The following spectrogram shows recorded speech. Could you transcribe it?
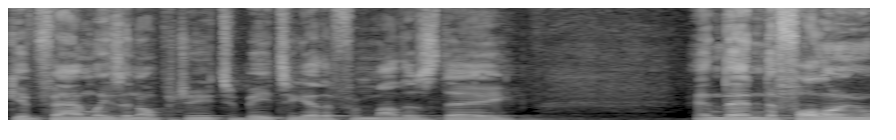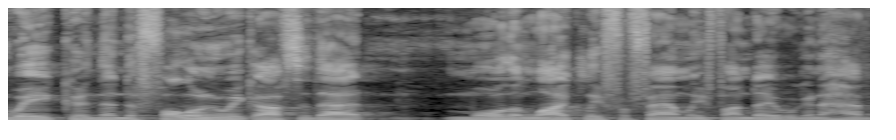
give families an opportunity to be together for Mother's Day. And then the following week, and then the following week after that, more than likely for Family Fun Day, we're going to have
